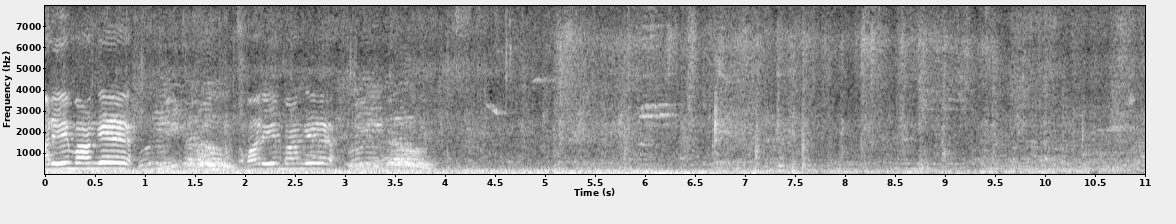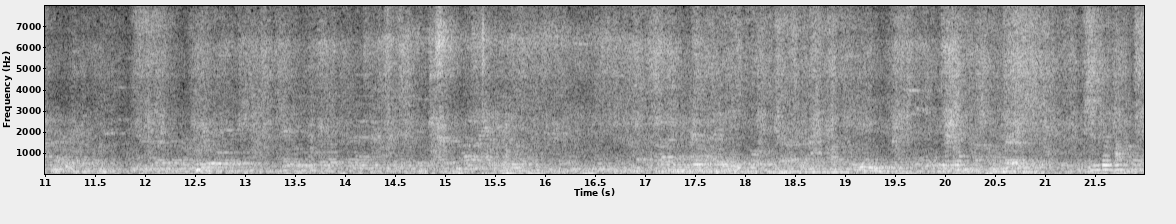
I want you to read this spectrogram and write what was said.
અમારે એ માંગે અમારે એ માંગે Thank you.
